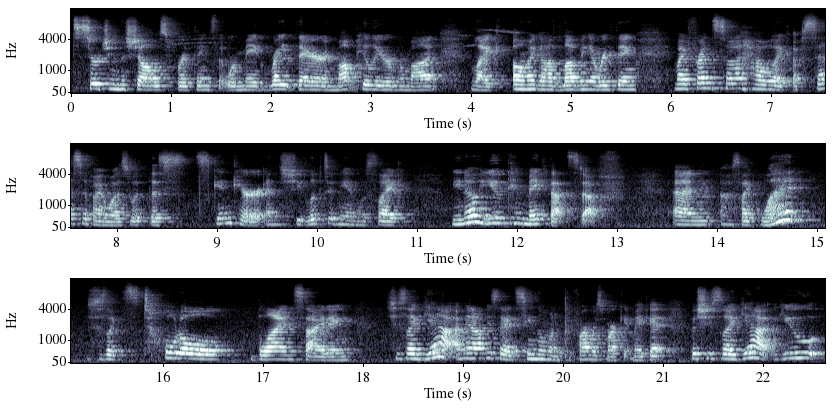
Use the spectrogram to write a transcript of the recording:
searching the shelves for things that were made right there in Montpelier, Vermont. Like, oh my God, loving everything. My friend saw how like obsessive I was with this skincare and she looked at me and was like, you know, you can make that stuff. And I was like, what? She's like, it's total blindsiding. She's like, yeah, I mean, obviously I'd seen the one at the farmer's market make it, but she's like, yeah, you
